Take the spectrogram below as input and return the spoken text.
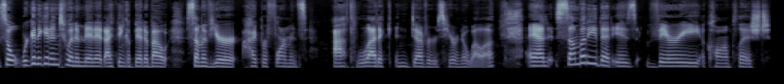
So we're going to get into in a minute, I think, a bit about some of your high performance athletic endeavors here, Noella. And somebody that is very accomplished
